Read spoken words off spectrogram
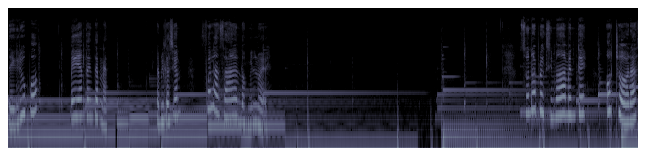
de grupo mediante Internet. La aplicación fue lanzada en el 2009. Son aproximadamente 8 horas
